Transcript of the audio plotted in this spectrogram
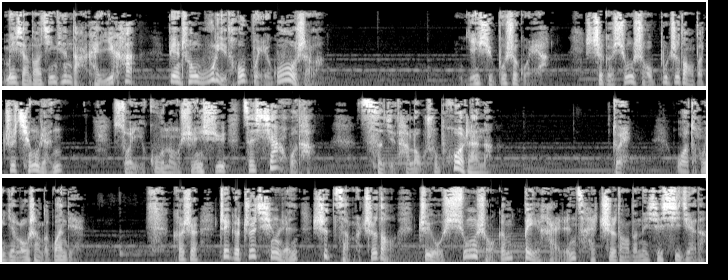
没想到今天打开一看，变成无厘头鬼故事了。也许不是鬼啊，是个凶手不知道的知情人，所以故弄玄虚，在吓唬他，刺激他露出破绽呢。我同意楼上的观点。可是这个知情人是怎么知道只有凶手跟被害人才知道的那些细节的？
